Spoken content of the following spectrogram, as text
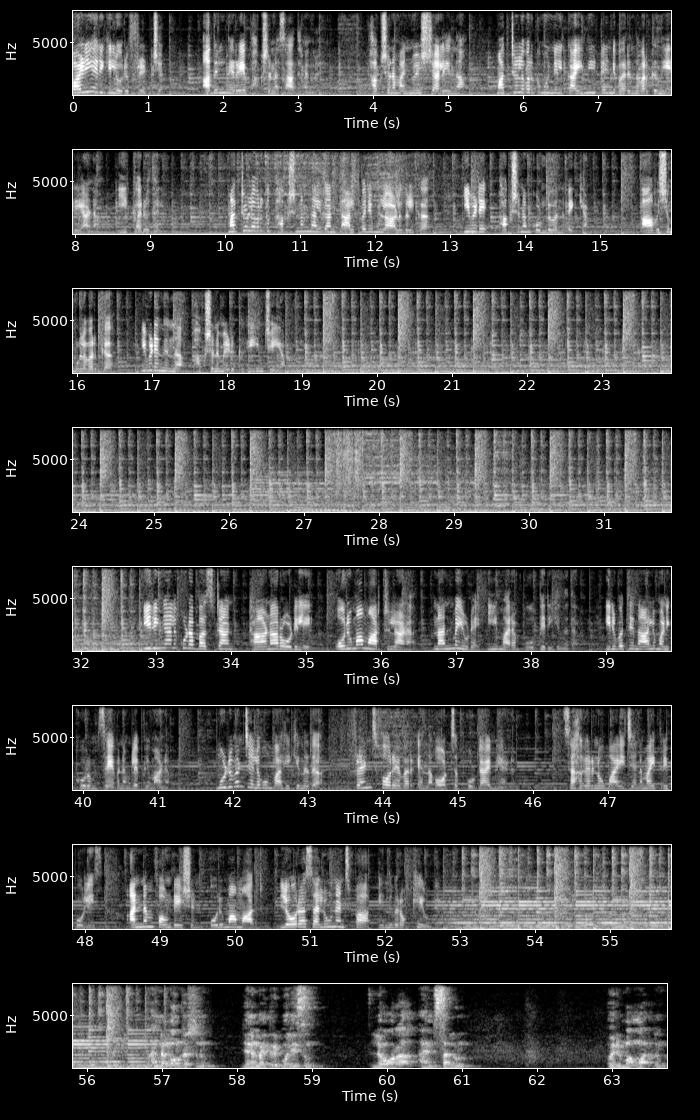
വഴിയരികിൽ ഒരു ഫ്രിഡ്ജ്. അതിൽ നിറയെ ഭക്ഷണ സാധനങ്ങൾ. ഭക്ഷണം അന്വേഷിച്ചലയുന്ന മറ്റുള്ളവർക്ക് മുന്നിൽ കൈനീട്ടേണ്ടി വരുന്നവർക്ക് നേരെയാണ് ഈ കരുതൽ. മറ്റുള്ളവർക്ക് ഭക്ഷണം നൽകാൻ താല്പര്യമുള്ള ആളുകൾക്ക് ഇവിടെ ഭക്ഷണം കൊണ്ടുവന്ന് വെക്കാം. ആവശ്യമുള്ളവർക്ക് ഇവിടെ നിന്ന് ഭക്ഷണം എടുക്കുകയും ചെയ്യാം. ഇരിങ്ങാലക്കുട ബസ് സ്റ്റാൻഡ് ഠാണ റോഡിലെ ഒരുമ മാർട്ടിലാണ് നന്മയുടെ ഈ മരം പൂത്തിരിക്കുന്നത്. ഇരുപത്തിനാല് മണിക്കൂറും സേവനം ലഭ്യമാണ്. മുഴുവൻ ചെലവും വഹിക്കുന്നത് ഫ്രണ്ട്സ് ഫോർ എവർ എന്ന വാട്സപ്പ് കൂട്ടായ്മയാണ്. സഹകരണവുമായി Janamaithri police Annam foundation Oruma mart Lora salon and spa എന്നിവരൊക്കെയുണ്ട്. Annam ഫൗണ്ടേഷനും ജനമൈത്രി പോലീസും ലോറ ആൻഡ് സലൂൺ ഒരുമ മാറ്റും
